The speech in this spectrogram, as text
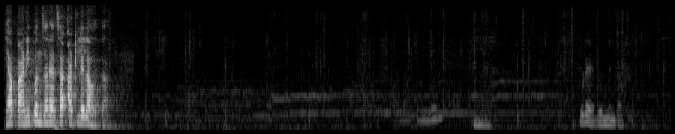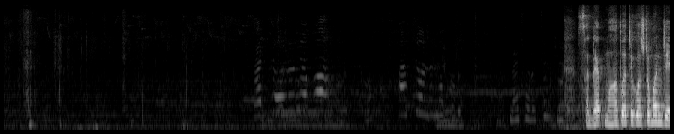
ह्या पाणी पण झऱ्याचा आटलेला होता. पुढे आहे दोन मिनिटं. सगळ्यात महत्त्वाची गोष्ट म्हणजे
